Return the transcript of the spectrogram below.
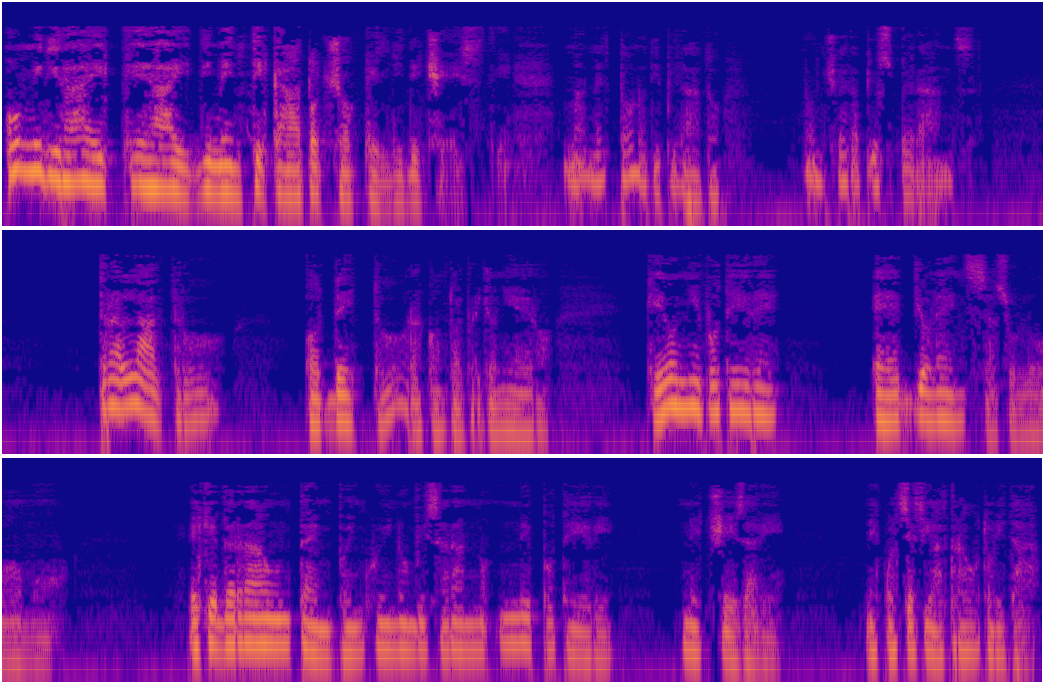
O mi dirai che hai dimenticato ciò che gli dicesti? Ma nel tono di Pilato non c'era più speranza. Tra l'altro, ho detto, raccontò il prigioniero, che ogni potere è violenza sull'uomo e che verrà un tempo in cui non vi saranno né poteri, né Cesari, né qualsiasi altra autorità.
